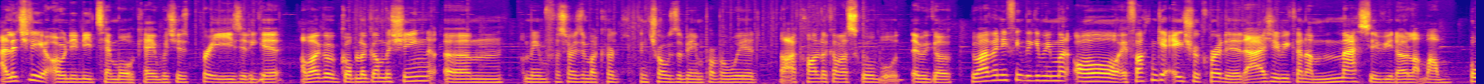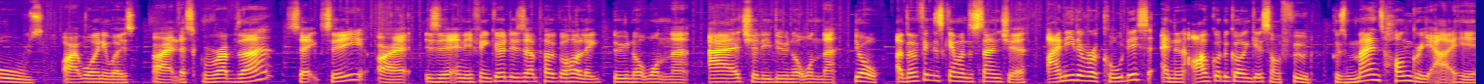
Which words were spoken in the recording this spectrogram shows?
I literally only need 10 more k, which is pretty easy to get. I might go Gobbler Gun Machine. Um, I mean, for some reason, my controls are being proper weird. Like, I can't look at my scoreboard. There we go. Do I have anything to give me money? Oh, if I can get extra credit, that actually be kind of massive, you know, like my balls. All right, well, anyways. All right, let's grab that. Sexy. All right, is it anything good? Is that Perkaholic? Do not want that. I actually do not want that. Yo, go. I don't think this game understands yet. I need to record this and then I've got to go and get some food because man's hungry out here.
